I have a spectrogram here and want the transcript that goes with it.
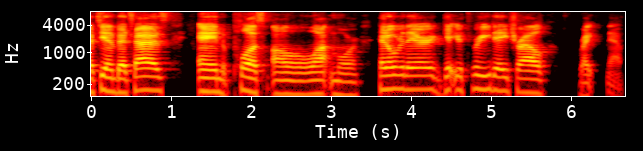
FTN bets has and plus a lot more. Head over there, get your 3-day trial right now.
